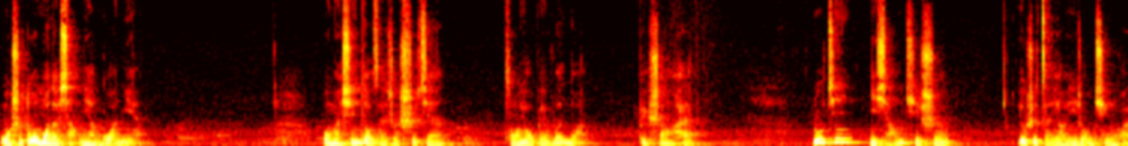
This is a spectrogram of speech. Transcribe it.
我是多么的想念过你。我们行走在这世间，总有被温暖、被伤害。如今你想起时，又是怎样一种情怀？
